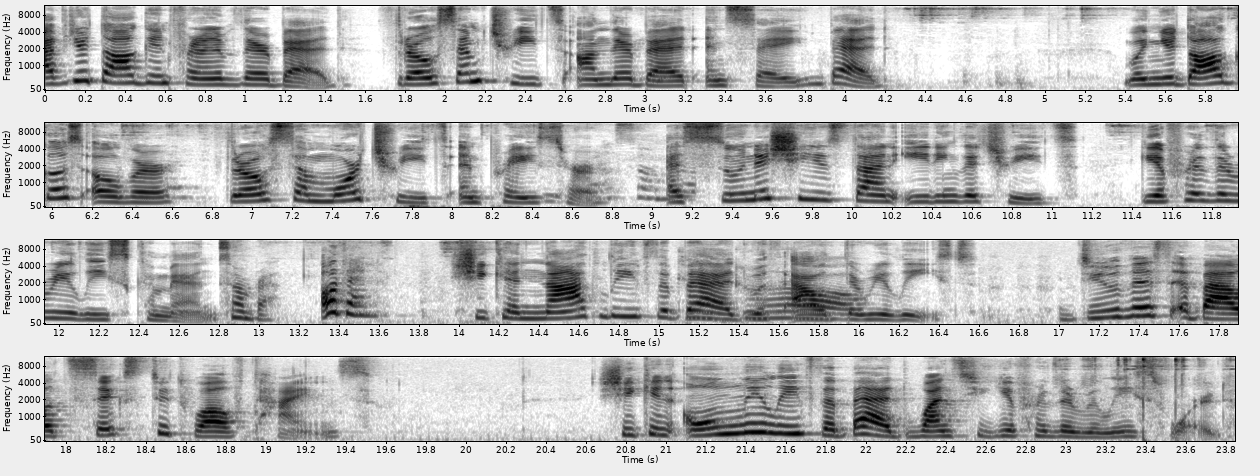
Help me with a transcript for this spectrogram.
Have your dog in front of their bed. Throw some treats on their bed and say, bed. When your dog goes over, throw some more treats and praise her. As soon as she is done eating the treats, give her the release command. Sombra. Oh, she cannot leave the bed without the release. Do this about 6 to 12 times. She can only leave the bed once you give her the release word.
